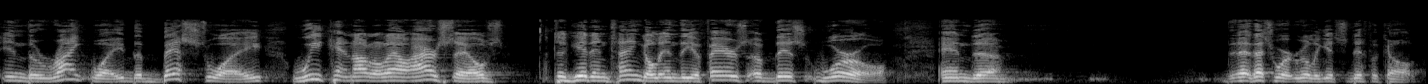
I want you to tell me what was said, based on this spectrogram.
in the right way, the best way, we cannot allow ourselves to get entangled in the affairs of this world. And uh, that's where it really gets difficult.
